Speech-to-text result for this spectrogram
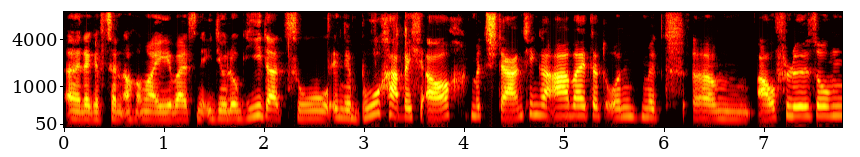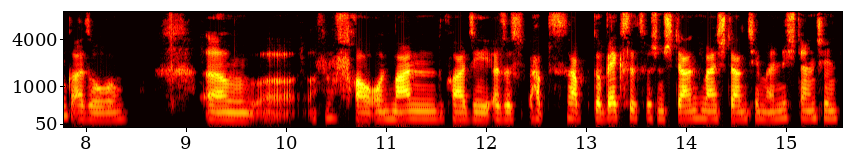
äh, da gibt's dann auch immer jeweils eine Ideologie dazu. In dem Buch habe ich auch mit Sternchen gearbeitet und mit ähm, Auflösung, also ähm, äh, Frau und Mann quasi, also ich habe hab gewechselt zwischen Sternchen, mal Sternchen, mal nicht Sternchen,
